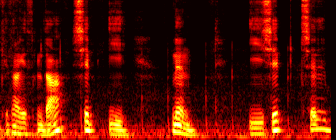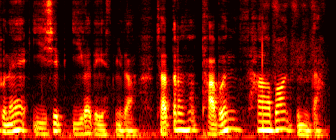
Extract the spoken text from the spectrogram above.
계산하겠습니다. 12는 27분의 22가 되겠습니다. 자, 따라서 답은 4번입니다.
